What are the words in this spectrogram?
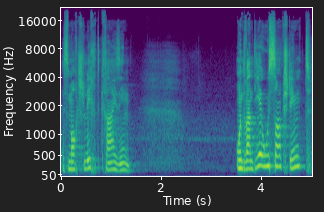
Es macht schlicht keinen Sinn. Und wenn diese Aussage stimmt,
